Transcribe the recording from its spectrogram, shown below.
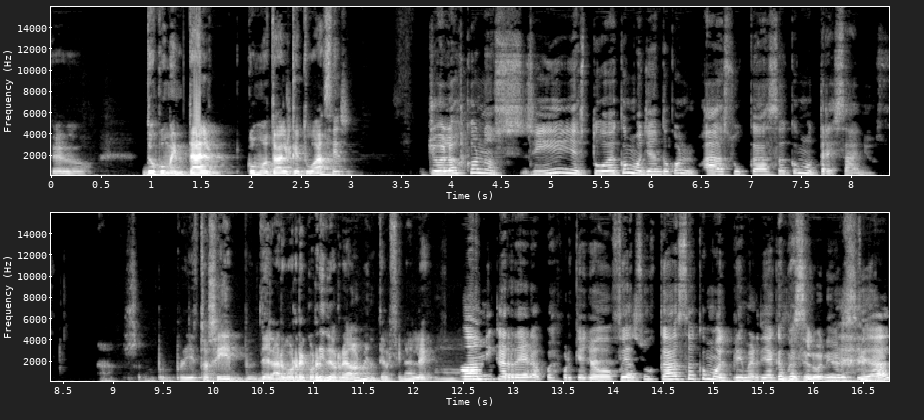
eh, documental como tal que tú haces? Yo los conocí y estuve como yendo con, a su casa como tres años. Un proyecto así de largo recorrido realmente, al final es... Toda mi carrera, pues porque yo fui a su casa como el primer día que empecé la universidad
